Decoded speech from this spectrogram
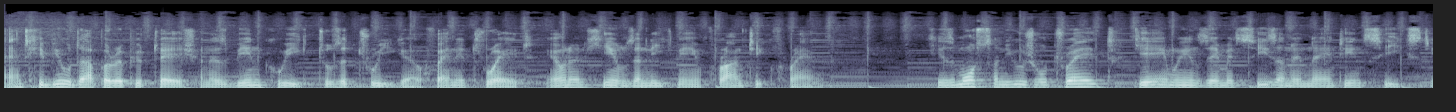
and he built up a reputation as being quick to the trigger of any trade, earning him the nickname Frantic Frank. His most unusual trade came in the midseason in 1960,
